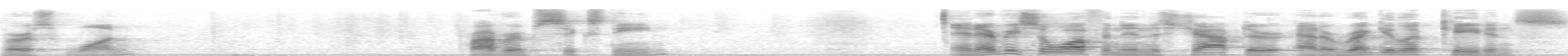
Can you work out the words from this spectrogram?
verse 1. Proverbs 16. And every so often in this chapter, at a regular cadence,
